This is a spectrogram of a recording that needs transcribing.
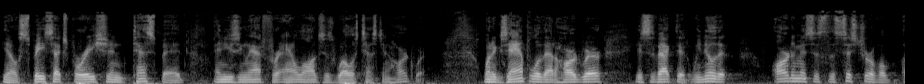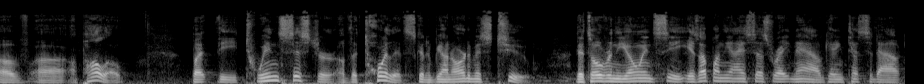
you know, space exploration test bed, and using that for analogs as well as testing hardware. One example of that hardware is the fact that we know that Artemis is the sister of, of uh, Apollo, but the twin sister of the toilet is going to be on Artemis 2 that's over in the ONC is up on the ISS right now getting tested out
